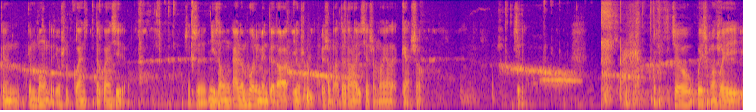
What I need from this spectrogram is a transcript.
跟跟梦的有什么关的关系，或者是你从爱伦坡里面得到了有什么有什么得到了一些什么样的感受？是的，就为什么会？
